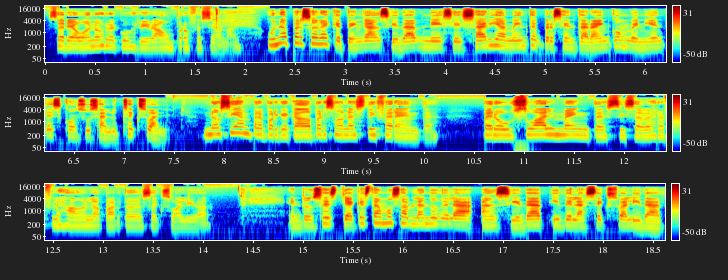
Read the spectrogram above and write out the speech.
sería bueno recurrir a un profesional. ¿Una persona que tenga ansiedad necesariamente presentará inconvenientes con su salud sexual? No siempre porque cada persona es diferente, pero usualmente sí se ve reflejado en la parte de sexualidad. Entonces, ya que estamos hablando de la ansiedad y de la sexualidad,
